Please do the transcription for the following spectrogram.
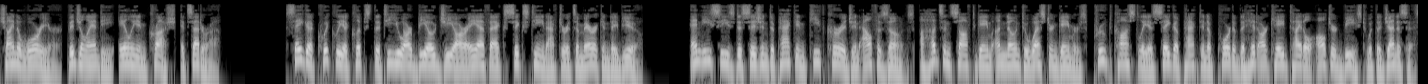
China Warrior, Vigilante, Alien Crush, etc. Sega quickly eclipsed the TURBOGRAFX-16 after its American debut. NEC's decision to pack in Keith Courage in Alpha Zones, a Hudson Soft game unknown to Western gamers, proved costly as Sega packed in a port of the hit arcade title Altered Beast with the Genesis.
